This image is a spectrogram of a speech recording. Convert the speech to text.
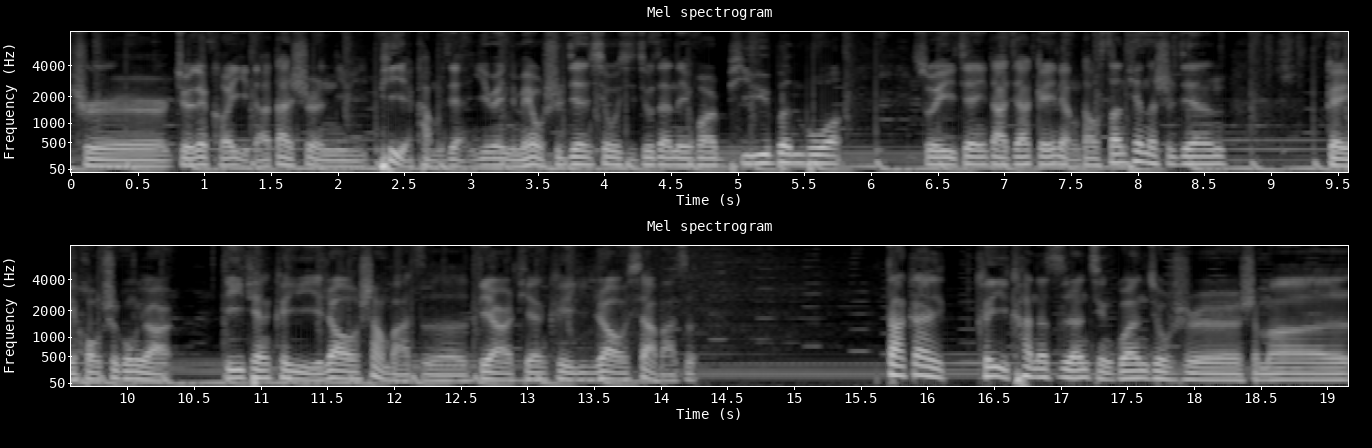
是绝对可以的，但是你屁也看不见，因为你没有时间休息，就在那块疲于奔波，所以建议大家给两到三天的时间给黄石公园第一天可以绕上八字，第二天可以绕下八字。大概可以看的自然景观就是什么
